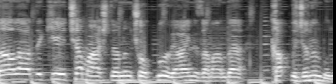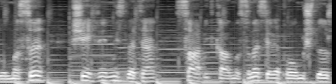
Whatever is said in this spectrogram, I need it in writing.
Dağlardaki çam ağaçlarının çokluğu ve aynı zamanda kaplıcanın bulunması şehrin nispeten sabit kalmasına sebep olmuştur.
